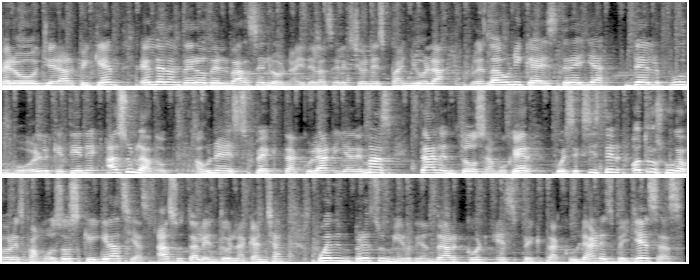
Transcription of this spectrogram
Pero Gerard Piqué, el delantero del Barcelona y de la selección española, no es la única estrella del fútbol que tiene a su lado a una espectacular y además talentosa mujer, pues existen otros jugadores famosos que gracias a su talento en la cancha pueden presumir de andar con espectaculares bellezas.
